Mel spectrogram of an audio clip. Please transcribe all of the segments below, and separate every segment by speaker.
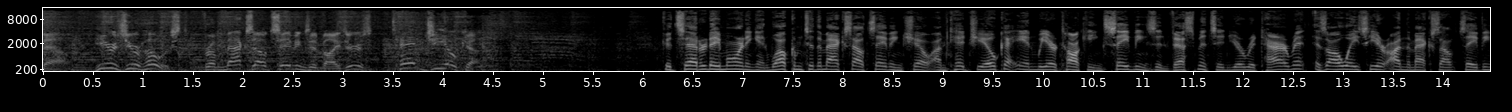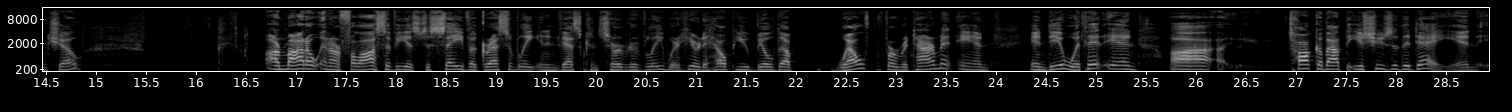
Speaker 1: Now, here's your host from Max Out Savings Advisors, Ted Gioka.
Speaker 2: Good Saturday morning and welcome to the Max Out Savings Show. I'm Ted Gioka and we are talking savings investments in your retirement, as always, here on the Max Out Savings Show. Our motto and our philosophy is to save aggressively and invest conservatively. We're here to help you build up wealth for retirement and and deal with it and uh, talk about the issues of the day. And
